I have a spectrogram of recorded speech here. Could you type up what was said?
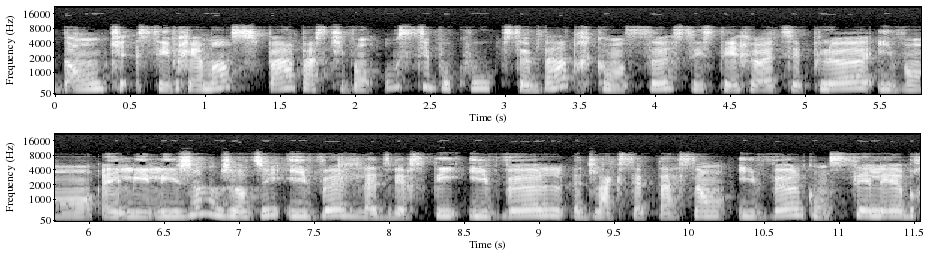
donc, c'est vraiment super parce qu'ils vont aussi beaucoup se battre contre ça, ces stéréotypes-là. Ils vont, les, les jeunes aujourd'hui, ils veulent de la diversité, ils veulent de l'acceptation, ils veulent qu'on célèbre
